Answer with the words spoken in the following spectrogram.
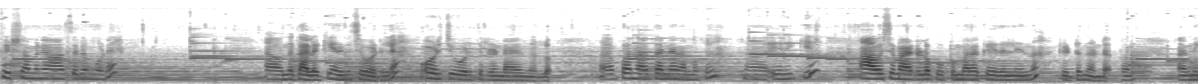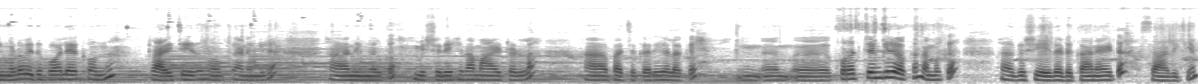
ഫിഷ് അമിനോ ആസിഡും കൂടെ ഒന്ന് കലക്കി അതിന്റെ ചുവട്ടിൽ ഒഴിച്ചു കൊടുത്തിട്ടുണ്ടായിരുന്നുള്ളൂ. അപ്പം തന്നെ നമുക്ക് എനിക്ക് ആവശ്യമായിട്ടുള്ള കുക്കുമ്പറൊക്കെ ഇതിൽ നിന്ന് കിട്ടുന്നുണ്ട്. അപ്പം നിങ്ങളും ഇതുപോലെയൊക്കെ ഒന്ന് ട്രൈ ചെയ്ത് നോക്കുകയാണെങ്കിൽ നിങ്ങൾക്കും വിഷരഹിതമായിട്ടുള്ള പച്ചക്കറികളൊക്കെ കുറച്ചെങ്കിലുമൊക്കെ നമുക്ക് കൃഷി ചെയ്തെടുക്കാനായിട്ട് സാധിക്കും.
